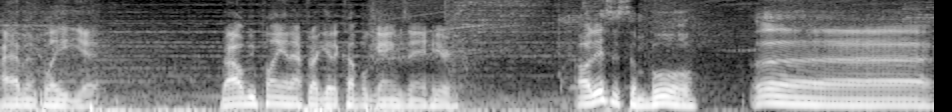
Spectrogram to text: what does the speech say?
I haven't played yet. But I'll be playing after I get a couple games in here. Oh, this is some bull. Uh,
